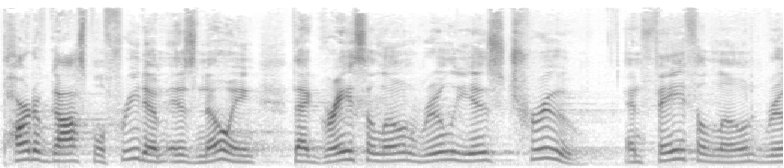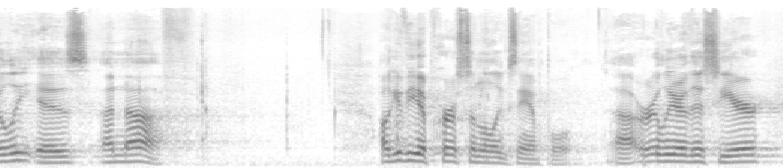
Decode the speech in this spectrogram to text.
part of gospel freedom is knowing that grace alone really is true and faith alone really is enough. I'll give you a personal example. Uh, earlier this year,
